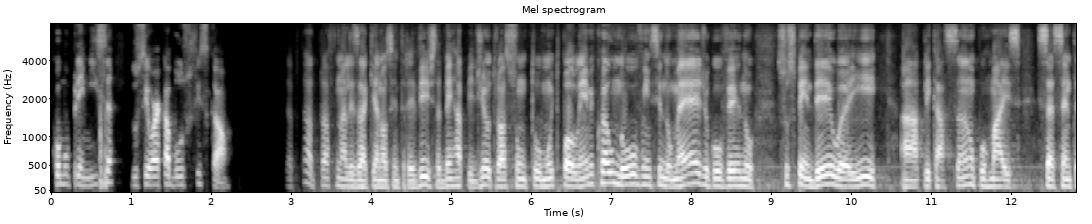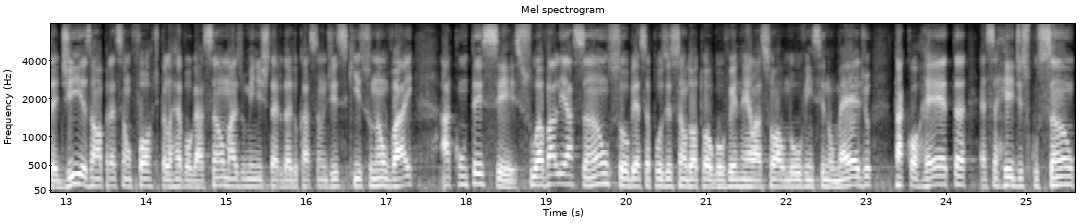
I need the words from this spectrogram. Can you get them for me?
como premissa do seu arcabouço fiscal. Deputado, para finalizar aqui a nossa entrevista, bem rapidinho, outro assunto muito polêmico é o novo ensino médio. O governo suspendeu aí a aplicação por mais 60 dias. Há uma pressão forte pela revogação, mas o Ministério da Educação disse que isso não vai acontecer. Sua avaliação sobre essa posição do atual governo em relação ao novo ensino médio está correta? Essa rediscussão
